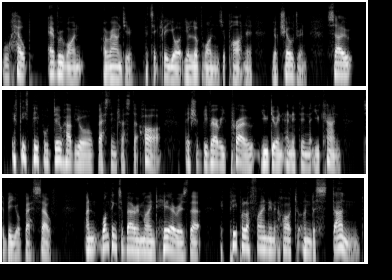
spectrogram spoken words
will help everyone around you, particularly your, your loved ones, your partner, your children. So, if these people do have your best interest at heart, they should be very pro you doing anything that you can to be your best self. And one thing to bear in mind here is that if people are finding it hard to understand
